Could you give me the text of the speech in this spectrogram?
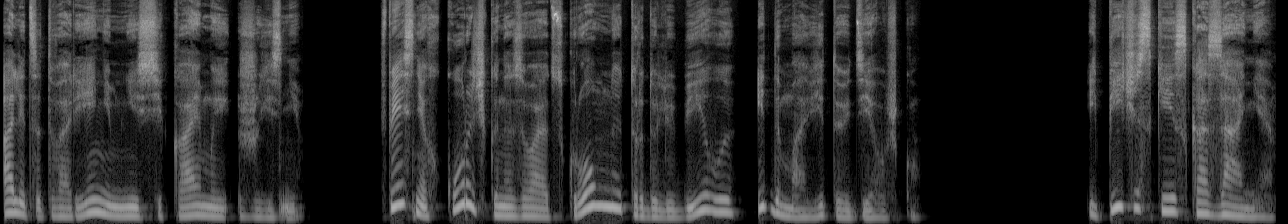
олицетворением неиссякаемой жизни. В песнях курочкой называют скромную, трудолюбивую и домовитую девушку. Эпические сказания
